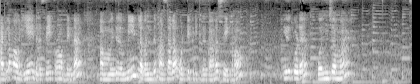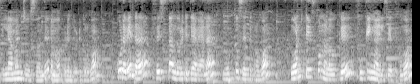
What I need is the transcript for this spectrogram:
கடலை மாவு ஏன் இதில் சேர்க்குறோம் அப்படின்னா இது மீனில் வந்து மசாலா ஒட்டி பிடிக்கிறதுக்காக சேர்க்குறோம். இது கூட கொஞ்சமாக லெமன் ஜூஸ் வந்து நம்ம பிழிஞ்சு விட்டுக்கிடுவோம். கூடவே இந்த ஃபிஷ் தந்தூரிக்கு தேவையான உப்பு சேர்த்துக்கிடுவோம். ஒன் டீஸ்பூன் அளவுக்கு குக்கிங் ஆயில் சேர்த்துக்குவோம்.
